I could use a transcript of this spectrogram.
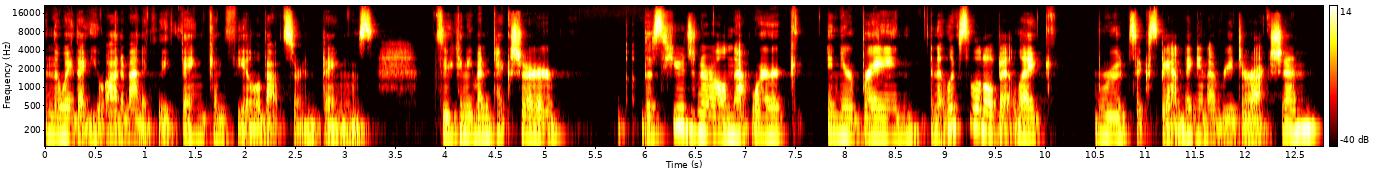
and the way that you automatically think and feel about certain things. So you can even picture this huge neural network in your brain, and it looks a little bit like roots expanding in every direction.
